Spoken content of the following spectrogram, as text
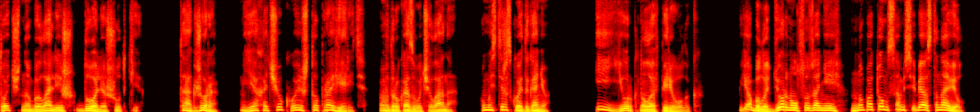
точно была лишь доля шутки. «Так, Жора, «Я хочу кое-что проверить», — вдруг озвучила она. «У мастерской догоню». И юркнула в переулок. Я было дернулся за ней, но потом сам себя остановил.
